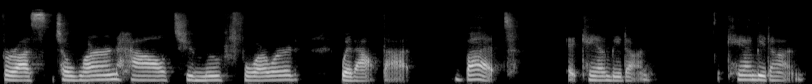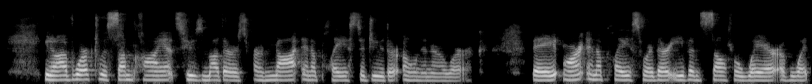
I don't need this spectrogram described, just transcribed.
for us to learn how to move forward without that. But it can be done. It can be done. You know, I've worked with some clients whose mothers are not in a place to do their own inner work. They aren't in a place where they're even self aware of what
